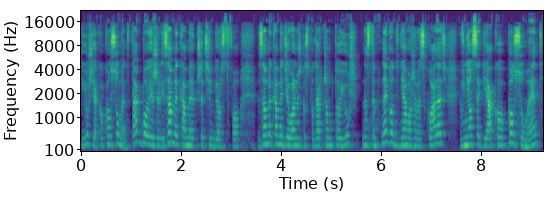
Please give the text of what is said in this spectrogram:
Już jako konsument, tak? Bo jeżeli zamykamy przedsiębiorstwo, zamykamy działalność gospodarczą, to już następnego dnia możemy składać wniosek jako konsument.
